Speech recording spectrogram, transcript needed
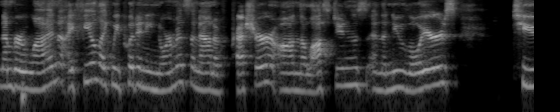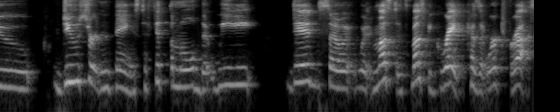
Number one, I feel like we put an enormous amount of pressure on the law students and the new lawyers to do certain things to fit the mold that we did. So it, it must it must be great because it worked for us.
